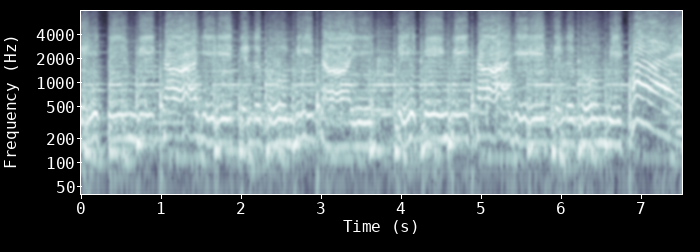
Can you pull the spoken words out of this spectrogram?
తీపి మిఠాయి తెలుగు మిఠాయి తీపి మిఠాయి తెలుగు మిఠాయి.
